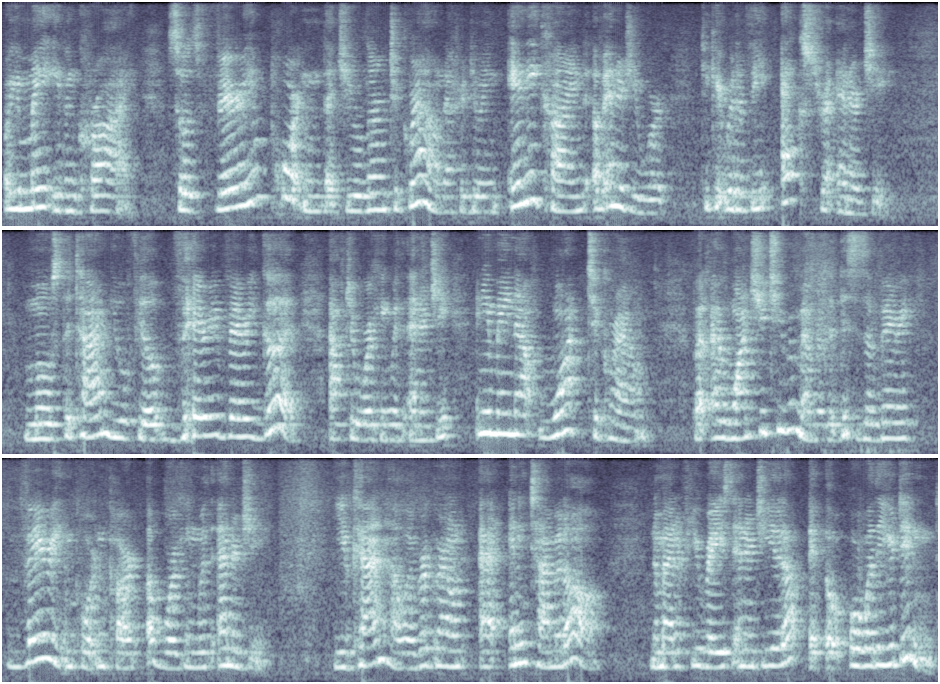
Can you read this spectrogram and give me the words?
or you may even cry. So it's very important that you learn to ground after doing any kind of energy work to get rid of the extra energy. Most of the time you'll feel very, very good after working with energy and you may not want to ground. But I want you to remember that this is a very, very important part of working with energy. You can, however, ground at any time at all, no matter if you raised energy up eh, or whether you didn't.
